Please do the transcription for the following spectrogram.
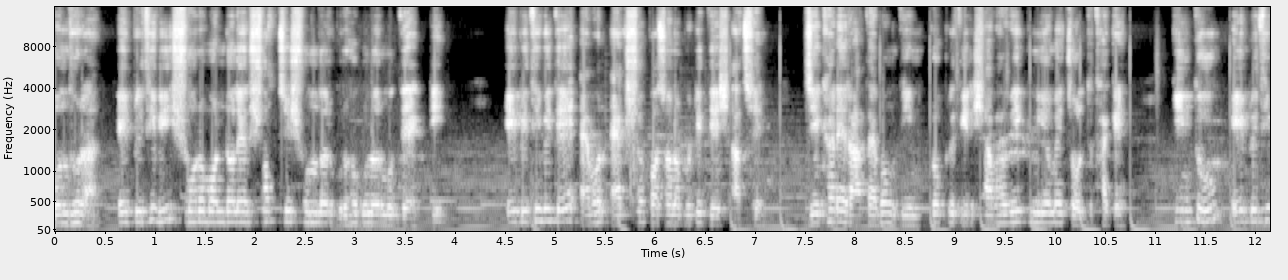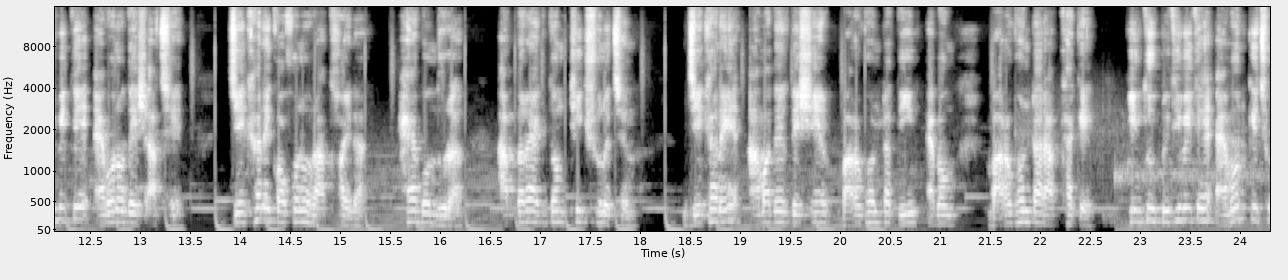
বন্ধুরা, এই পৃথিবী সৌরমণ্ডলের সবচেয়ে সুন্দর গ্রহগুলোর মধ্যে একটি। এই পৃথিবীতে এমন একশো পঁচানব্বইটি দেশ আছে, যেখানে রাত এবং দিন প্রকৃতির স্বাভাবিক নিয়মে চলতে থাকে। কিন্তু এই পৃথিবীতে এমনও দেশ আছে, যেখানে কখনো রাত হয় না। হ্যাঁ বন্ধুরা, আপনারা একদম ঠিক শুনেছেন, যেখানে আমাদের দেশে বারো ঘণ্টা দিন এবং বারো ঘণ্টা রাত থাকে। কিন্তু পৃথিবীতে এমন কিছু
